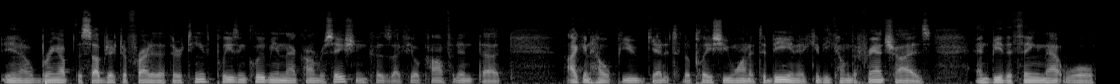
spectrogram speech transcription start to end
you know bring up the subject of Friday the 13th please include me in that conversation because I feel confident that I can help you get it to the place you want it to be and it can become the franchise and be the thing that will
